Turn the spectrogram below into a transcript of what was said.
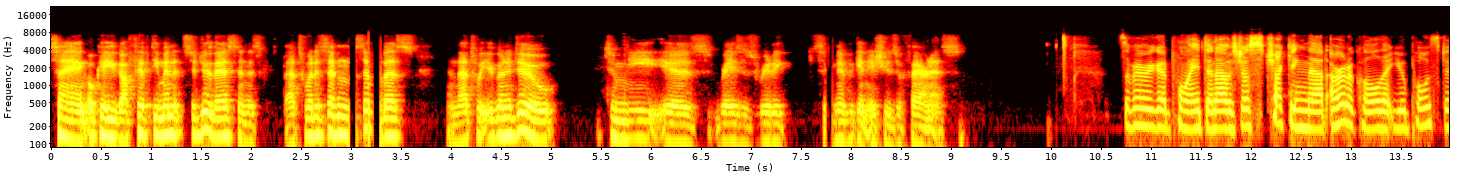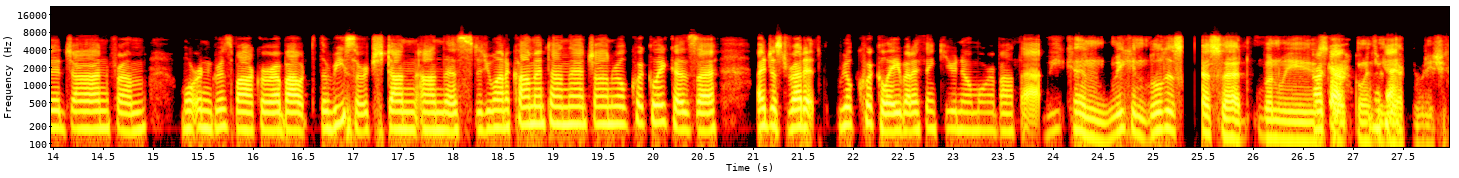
saying okay you got 50 minutes to do this and it's that's what it said in the syllabus and that's what you're going to do to me is raises really significant issues of fairness. It's a very good point and i was just checking that article that you posted john from Morton Gernsbacher about the research done on this did you want to comment on that john real quickly because uh, I just read it real quickly, but I think you know more about that. We can, we can, we'll discuss that when we Okay, start going through okay. the activity sheet.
